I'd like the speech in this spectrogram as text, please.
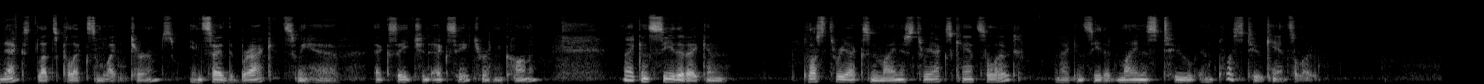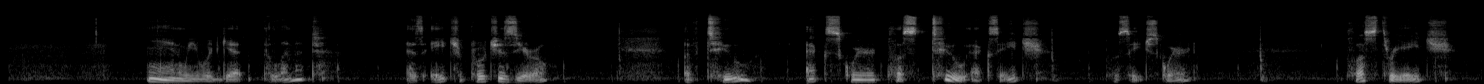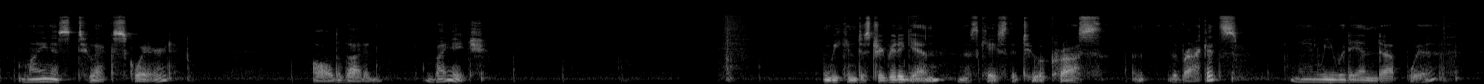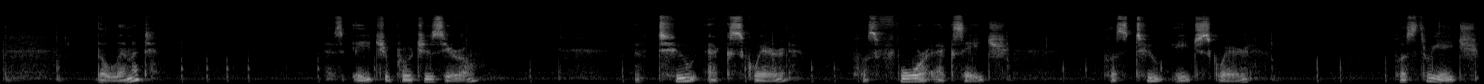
Next, let's collect some like terms. Inside the brackets, we have xh and xh are in common. And I can see that I can plus 3x and minus 3x cancel out and I can see that minus 2 and plus 2 cancel out. And we would get the limit as h approaches 0 of 2x squared plus 2xh plus h squared plus 3h minus 2x squared all divided by h. we can distribute again, in this case the 2 across the brackets, and we would end up with the limit as h approaches 0 of 2x squared plus 4xh plus 2h squared plus 3h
